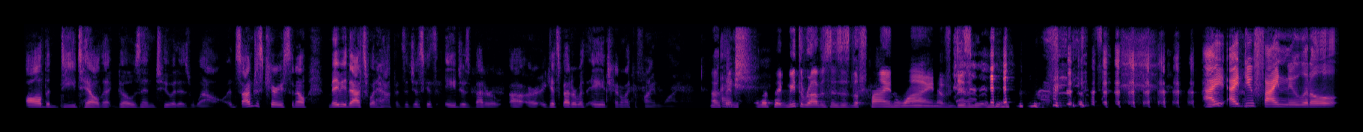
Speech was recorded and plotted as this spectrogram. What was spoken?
all the detail that goes into it as well. And so I'm just curious to know maybe that's what happens. It just gets ages better, uh, or it gets better with age, kind of like a fine wine. I would say, sh- let's say Meet the Robinsons is the fine wine of Disney. I I do find new little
